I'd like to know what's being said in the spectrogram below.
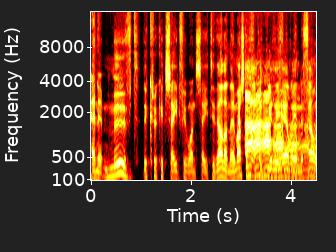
and it moved the crooked side from one side to the other. Now it must have happened really early in the film,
